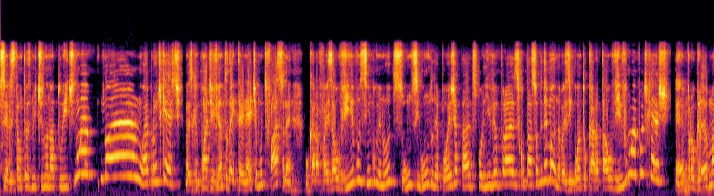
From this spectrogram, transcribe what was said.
Se eles estão transmitindo na Twitch, não é, não é, não é broadcast. Mas que com o advento da internet é muito fácil, né? O cara faz ao vivo, cinco minutos, um segundo depois já tá disponível para escutar sob demanda. Mas enquanto o cara tá ao vivo, não é podcast. É programa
